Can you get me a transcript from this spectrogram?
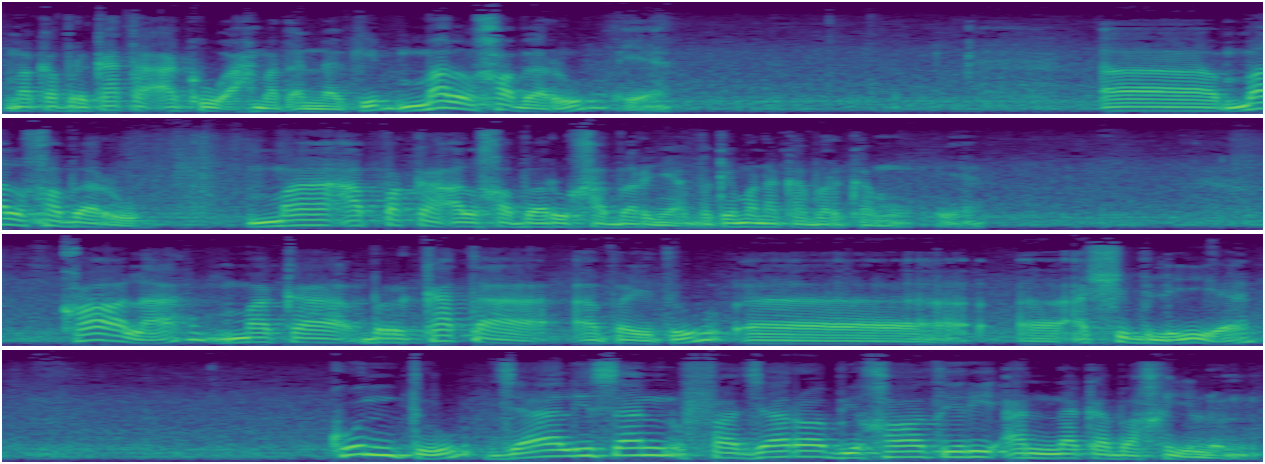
maka berkata aku Ahmad An Nagib mal khabaru? Ya. Uh, mal khabaru? Ma apakah al khabaru kabarnya bagaimana kabar kamu? Ya. Qala maka berkata apa itu uh, uh, Ashibli ya Kuntu jalisan fajara bi khatiri annaka bakhilun.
